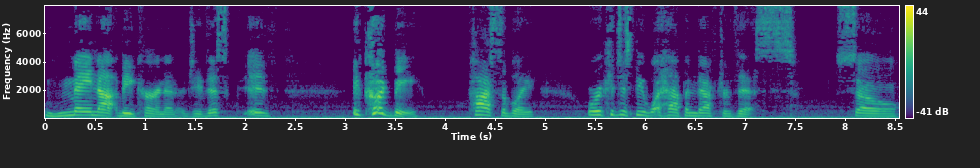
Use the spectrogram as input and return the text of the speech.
may not be current energy. This is, it could be, possibly, or it could just be what happened after this. So,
